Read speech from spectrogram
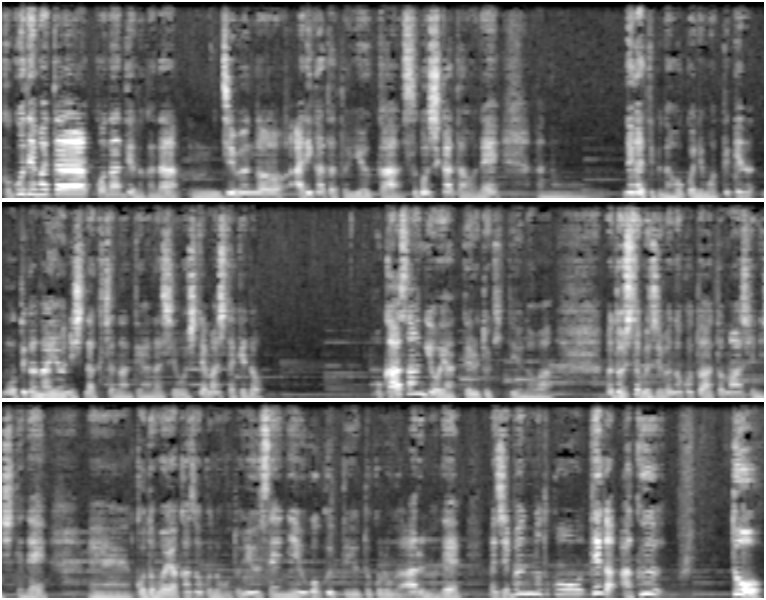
ここでまたこうなんていうのかな、うん、自分の在り方というか過ごし方をねあのネガティブな方向に持ってけ持ってかないようにしなくちゃなんていう話をしてましたけど。お母さん業をやってる時っていうのは、まあ、どうしても自分のことを後回しにしてね、えー、子供や家族のことを優先に動くっていうところがあるので、まあ、自分のこう手が空くと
